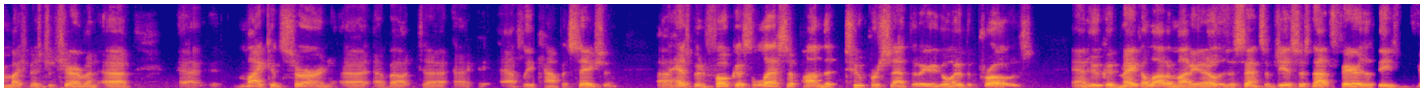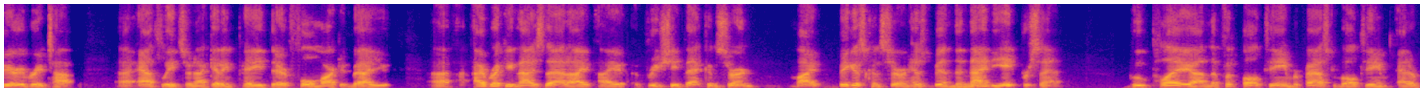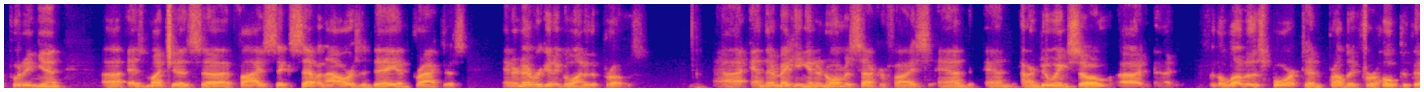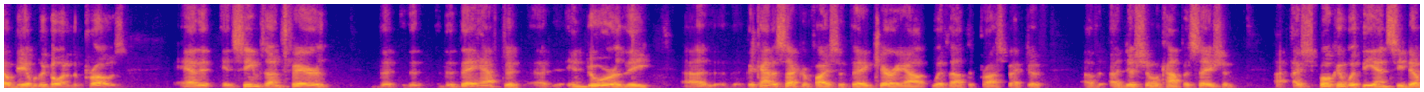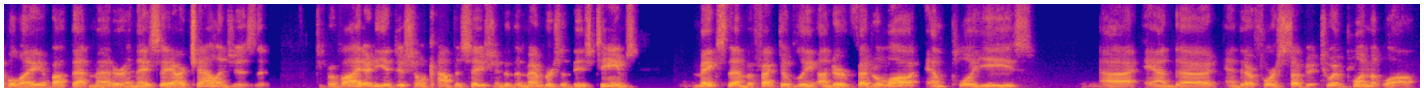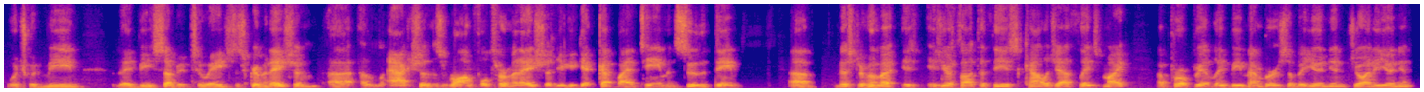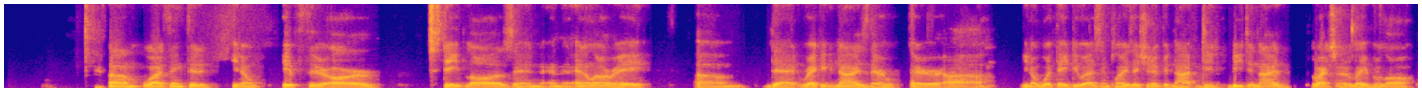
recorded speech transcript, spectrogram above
much, Mr. Chairman. Uh, uh, my concern uh, about uh, uh, athlete compensation uh, has been focused less upon the 2% that are going to go into the pros and who could make a lot of money. I know there's a sense of, gee, it's just not fair that these very, very top athletes are not getting paid their full market value. I recognize that. I, I appreciate that concern. My biggest concern has been the 98% who play on the football team or basketball team and are putting in uh, as much as uh, five, six, seven hours a day in practice and are never going to go on to the pros. Uh, and they're making an enormous sacrifice and and are doing so uh, uh, for the love of the sport and probably for hope that they'll be able to go into the pros. And it, it seems unfair that, that, that they have to uh, endure the the kind of sacrifice that they carry out without the prospect of, of additional compensation. I've spoken with the NCAA about that matter, and they say our challenge is that to provide any additional compensation to the members of these teams makes them effectively under federal law employees uh, and uh, and therefore subject to employment law, which would mean they'd be subject to age discrimination uh, actions, wrongful termination. You could get cut by a team and sue the team. Uh, Mr. Huma, is, is your thought that these college athletes might appropriately be members of a union, join a union? Um, well, I think that you know if there are state laws and and the NLRA um, that recognize their their uh, you know what they do as employees, they shouldn't be not be denied rights under labor law.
